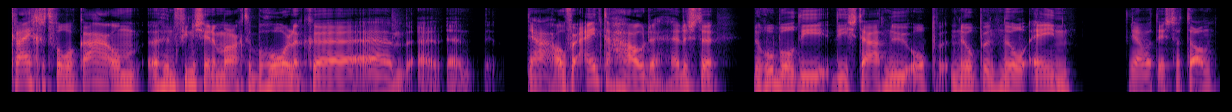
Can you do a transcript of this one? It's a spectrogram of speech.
Krijgen het voor elkaar om eh, hun financiële markten behoorlijk uh, uh, ja, overeind te houden. Hè? Dus de, de roebel die, die staat nu op 0,01. Ja, wat is dat dan?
